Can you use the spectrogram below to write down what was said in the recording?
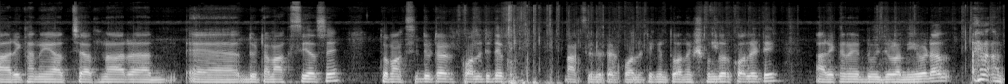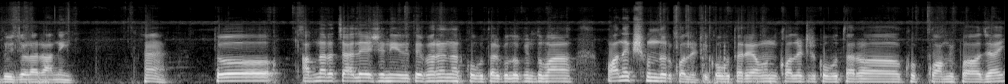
আর এখানে আছে আপনার দুইটা মাক্সি আছে। তো মাক্সি দুটার কোয়ালিটি দেখুন। মাক্সি দুটার কোয়ালিটি কিন্তু অনেক সুন্দর কোয়ালিটি আর এখানে দুই জোড়া নিওডাল আর দুই জোড়া রানিং হ্যাঁ তো আপনারা চাইলে এসে নিয়ে যেতে পারেন আর কবুতরগুলো কিন্তু মা, অনেক সুন্দর কোয়ালিটি কবুতর এমন কোয়ালিটির কবুতর খুব কমই পাওয়া যায়।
